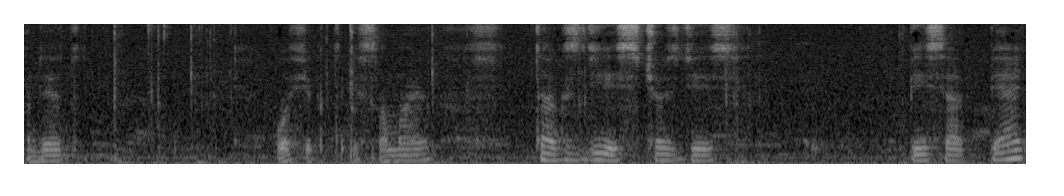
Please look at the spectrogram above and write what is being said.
А где это? Пофиг, и сломаю. Так, здесь, что здесь? 55.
